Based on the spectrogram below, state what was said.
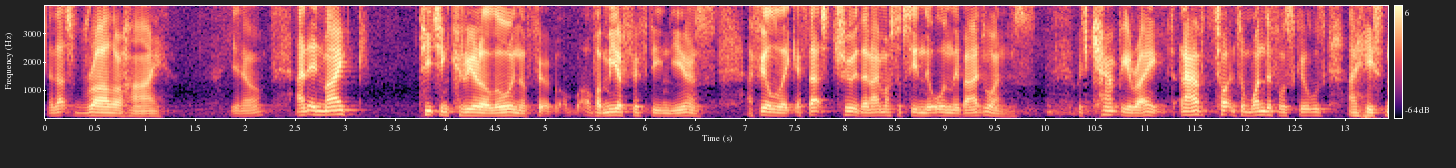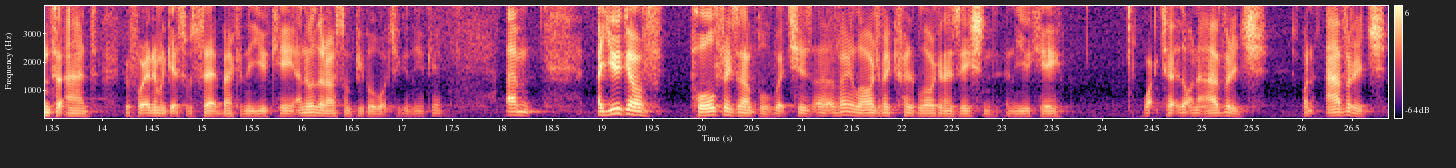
Now, that's rather high, you know. And in my teaching career alone of, of a mere 15 years, I feel like if that's true, then I must have seen the only bad ones, which can't be right. And I've taught in some wonderful schools, I hasten to add, before anyone gets upset back in the UK. I know there are some people watching in the UK. Um, a YouGov poll, for example, which is a very large, very credible organisation in the UK, worked out that on average, on average,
